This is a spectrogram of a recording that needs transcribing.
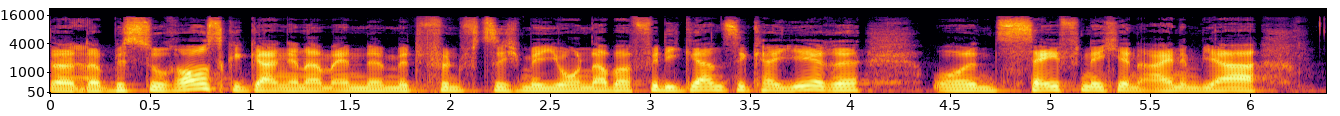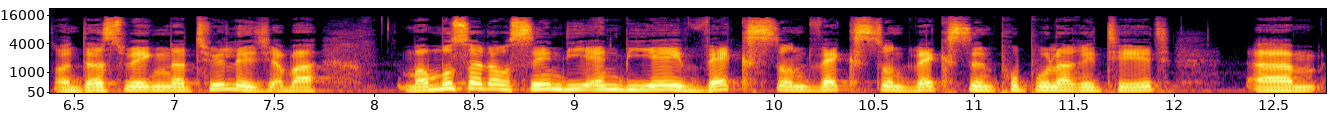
Da, ja. da bist du rausgegangen am Ende mit 50 Millionen, aber für die ganze Karriere und safe nicht in einem Jahr. Und deswegen natürlich, aber man muss halt auch sehen, die NBA wächst und wächst und wächst in Popularität. Ähm,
